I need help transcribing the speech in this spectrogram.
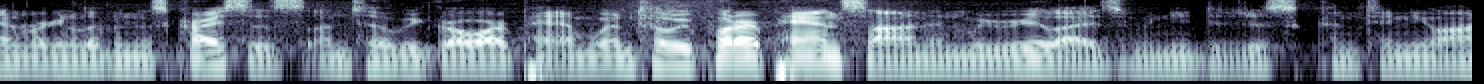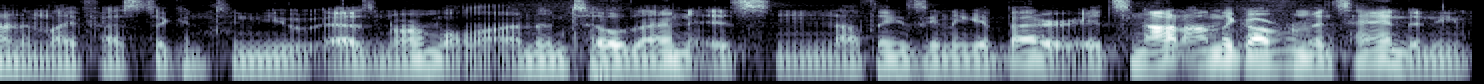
and we're gonna live in this crisis until we grow our pan, until we put our pants on, and we realize we need to just continue on, and life has to continue as normal. And until then, it's nothing's gonna get better. It's not on the government's hand any.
